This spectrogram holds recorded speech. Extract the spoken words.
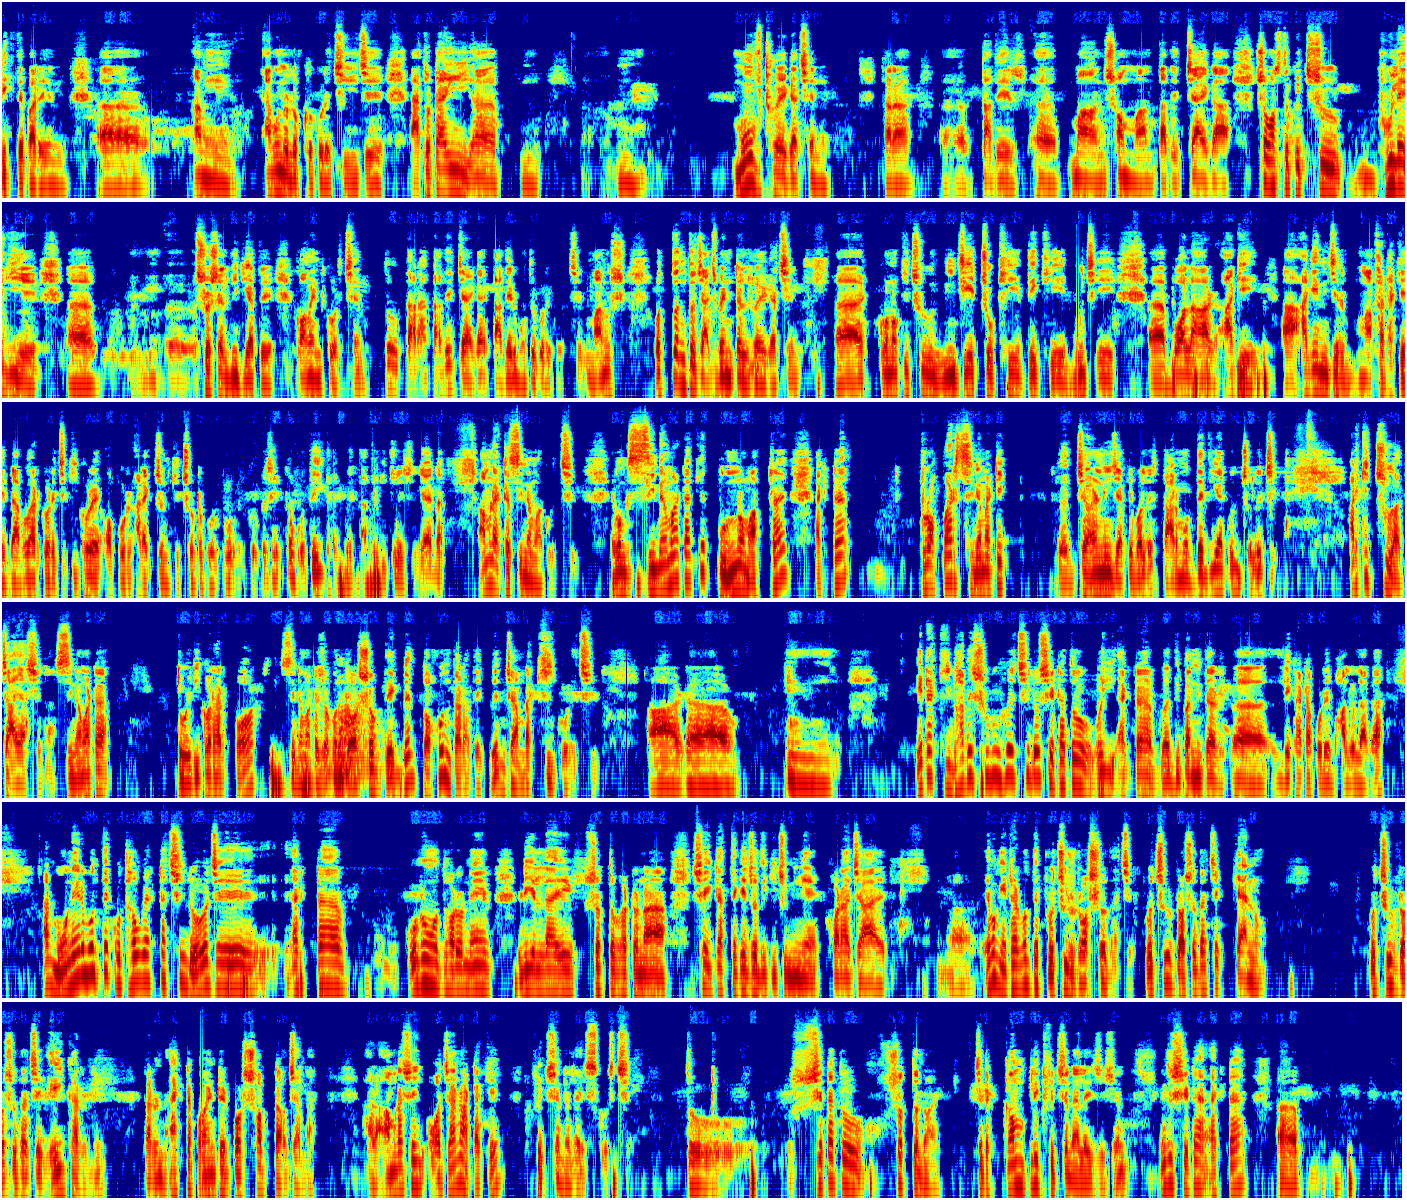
লিখতে পারেন। আমি এমনও লক্ষ্য করেছি যে এতটাই মুভড হয়ে গেছেন তারা তাদের মান, সম্মান, তাদের জায়গা, সমস্ত কিছু ভুলে গিয়ে সোশ্যাল মিডিয়াতে কমেন্ট করছেন। তো তারা তাদের জায়গায় তাদের মতো করে করছে। মানুষ অত্যন্ত জাজমেন্টাল হয়ে গেছে। কোনো কিছু নিজে চোখে দেখে, বুঝে বলার আগে আগে নিজের মাথাটাকে ব্যবহার করেছে, কি করে অপর আরেকজনকে ছোট করব করব সেটা হতেই থাকবে, তাতে কিছু এসে যায় না। আমরা একটা সিনেমা করছি এবং সিনেমাটাকে পূর্ণ মাত্রায় একটা প্রপার সিনেমাটিক জার্নি যাকে বলে, তার মধ্যে দিয়ে এখন চলেছে। আর কিচ্ছু যায় আসে না। সিনেমাটা তৈরি করার পর, সিনেমাটা যখন দর্শক দেখবেন, তখন তারা দেখবেন যে আমরা কি করেছি। আর এটা কীভাবে শুরু হয়েছিল সেটা তো ওই একটা দীপান্বিতার লেখাটা পড়ে ভালো লাগা। আর মনের মধ্যে কোথাও একটা ছিল যে একটা কোনো ধরনের রিয়েল লাইফ সত্য ঘটনা সেইটার থেকে যদি কিছু নিয়ে করা যায় এবং এটার মধ্যে প্রচুর রসদ আছে। প্রচুর রসদ আছে কেন? প্রচুর রসদ আছে এই কারণে, কারণ একটা পয়েন্টের পর সবটা অজানা। আর আমরা সেই অজানাটাকে ফিকশনালাইজ করছি। তো সেটা তো সত্য নয়, সেটা কমপ্লিট ফিকশনালাইজেশন। কিন্তু সেটা একটা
